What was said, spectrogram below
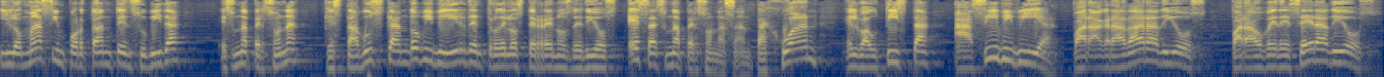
y lo más importante en su vida, es una persona que está buscando vivir dentro de los terrenos de Dios. Esa es una persona santa. Juan el Bautista así vivía, para agradar a Dios, para obedecer a Dios.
